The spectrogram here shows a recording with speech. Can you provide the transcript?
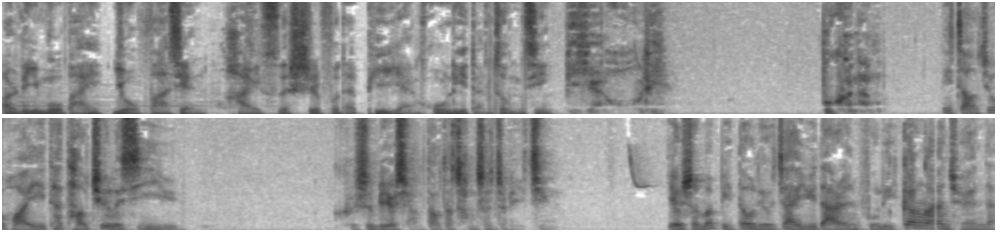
而李慕白又发现害死师傅的闭眼狐狸的踪迹。闭眼狐狸？不可能！你早就怀疑他逃去了西域，可是没有想到他藏身这里已经。有什么比逗留在玉大人府里更安全的？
